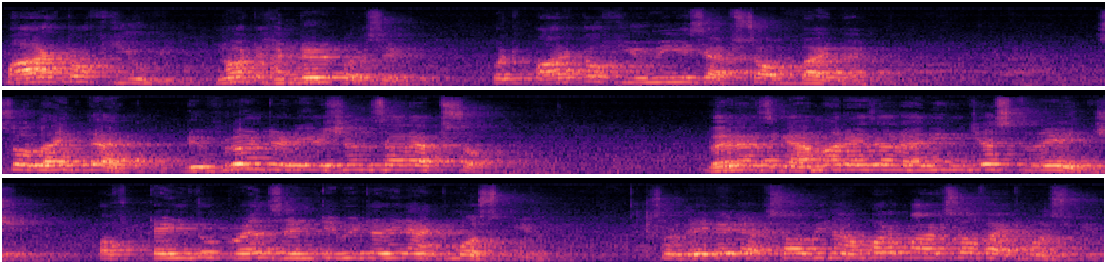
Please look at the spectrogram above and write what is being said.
part of UV, not 100%, but part of UV is absorbed by that. So like that, different radiations are absorbed. Whereas gamma rays are having just range of 10 to 12 centimeter in atmosphere. So they get absorbed in upper parts of atmosphere.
